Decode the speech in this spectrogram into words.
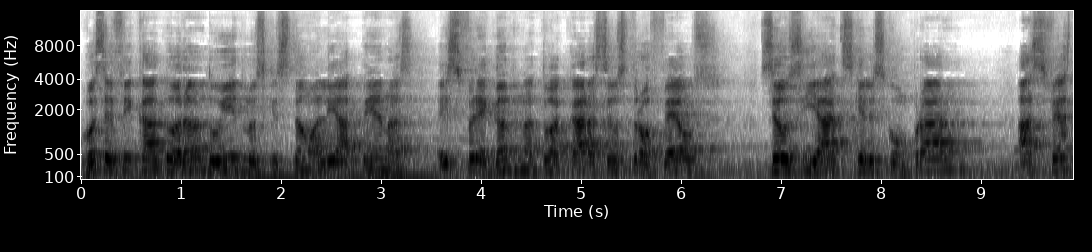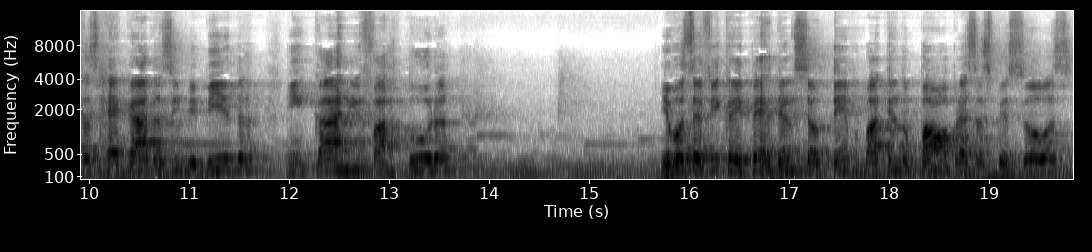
você fica adorando ídolos que estão ali apenas esfregando na tua cara seus troféus, seus iates que eles compraram as festas regadas em bebida, em carne, em fartura. E você fica aí perdendo seu tempo, batendo palma para essas pessoas.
